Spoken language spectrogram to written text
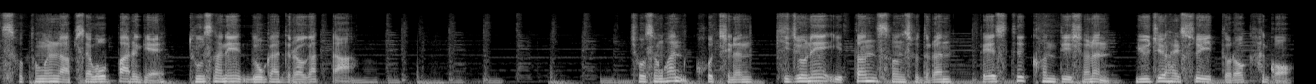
소통을 앞세워 빠르게 두산에 녹아들어갔다. 조성환 코치는 기존에 있던 선수들은 베스트 컨디션은 유지할 수 있도록 하고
